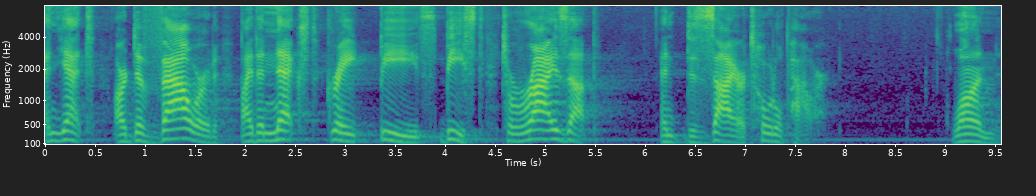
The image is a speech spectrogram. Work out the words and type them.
and yet are devoured by the next great beast to rise up and desire total power. One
